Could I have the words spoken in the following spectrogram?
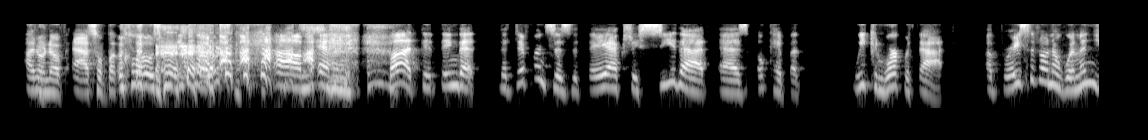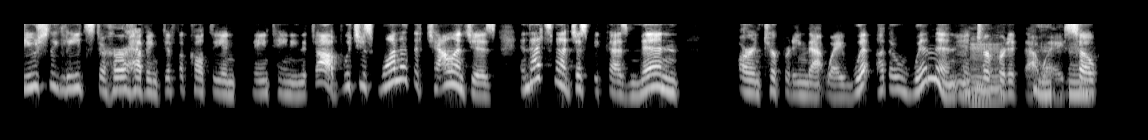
I don't know if asshole, but close, pretty close. Um, and, but the thing that the difference is that they actually see that as okay, but we can work with that. Abrasive on a woman usually leads to her having difficulty in maintaining the job, which is one of the challenges. And that's not just because men are interpreting that way. Wi- Other women Mhm. interpret it that way. Mhm. So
